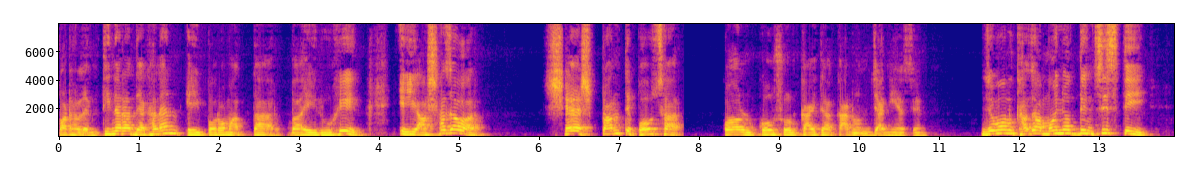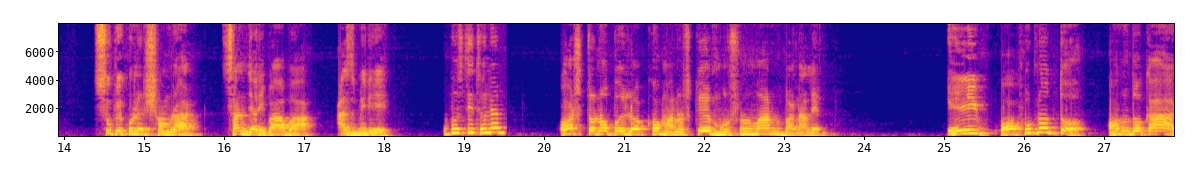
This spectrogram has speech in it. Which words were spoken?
পাঠালেন। তিনারা দেখালেন এই পরমাত্মার বা এই রুহের এই আসা যাওয়ার শেষ প্রান্তে পৌঁছার কল, কৌশল, কায়দা, কানুন জানিয়েছেন। যেমন খাজা মঈনুদ্দিন সিস্তি, সুফিকুলের সম্রাট, সানজারি বাবা, আজমিরে উপস্থিত হলেন। অষ্টানব্বই লক্ষ মানুষকে মুসলমান বানালেন। এই অফুরন্ত অন্ধকার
